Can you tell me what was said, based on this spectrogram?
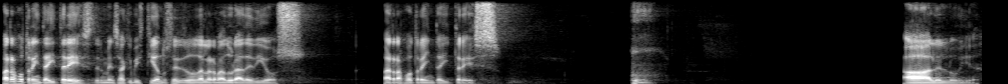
Párrafo 33 del mensaje vistiéndose de toda la armadura de Dios. Párrafo 33. Aleluya.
